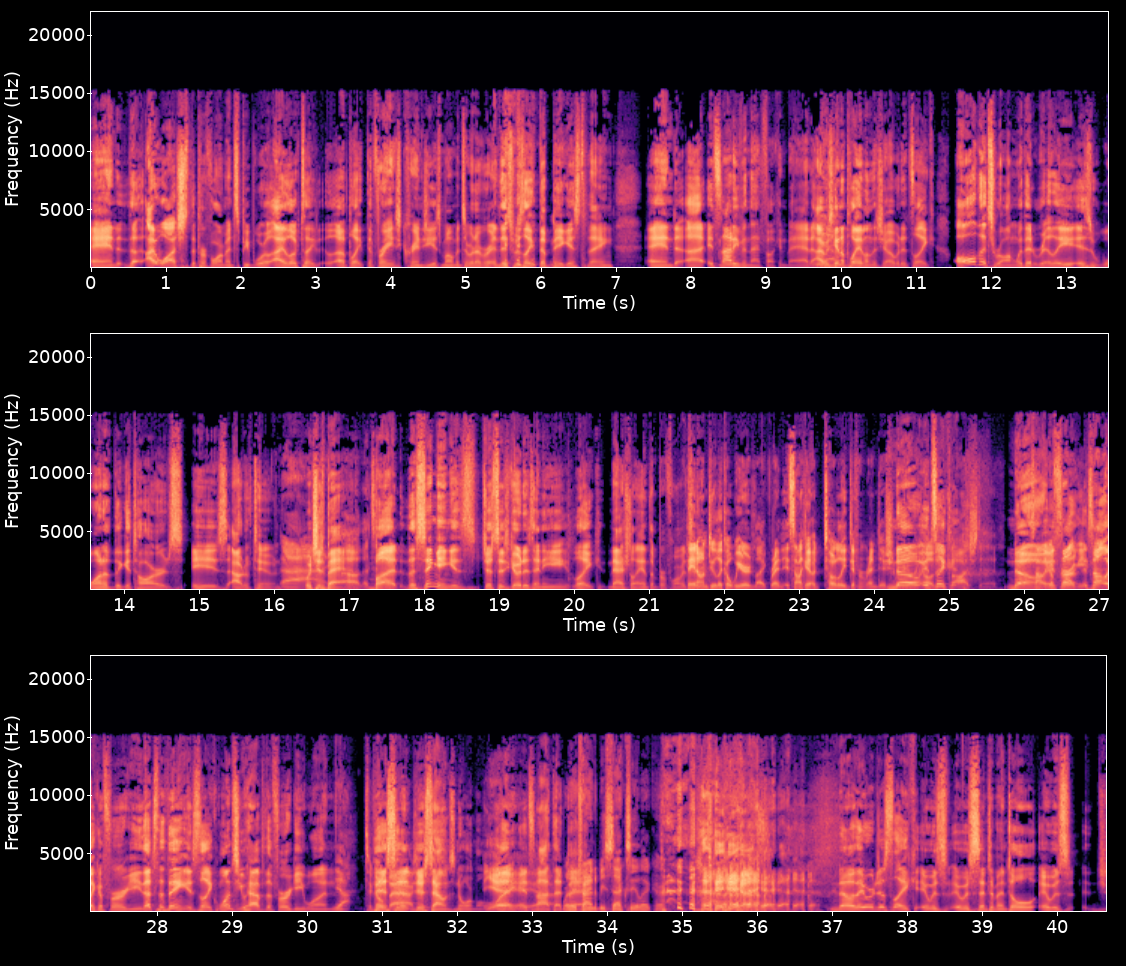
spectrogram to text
And the, I watched the performance. People were. I looked like up like the phrase "cringiest moments" or whatever, and this was like the biggest thing. And uh, it's not even that fucking bad. I was gonna play it on the show, but it's like all that's wrong with it really is one of the guitars is out of tune, Ah, which is bad. Oh, but the singing is just as good as any like national anthem performance. They don't do like a weird like rend. It's not like a totally different rendition. No, you're it's oh, like- botched it. No, It's not like a it's not. Fergie It's not like a Fergie. That's the thing. Is like once you have the Fergie one, Yeah. To go this back it just sounds normal. Yeah, like yeah, it's yeah. not that. Were bad. they trying to be sexy like her? No, they were just like it was. It was sentimental. It was.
